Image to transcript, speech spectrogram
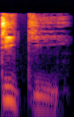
Dicky.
